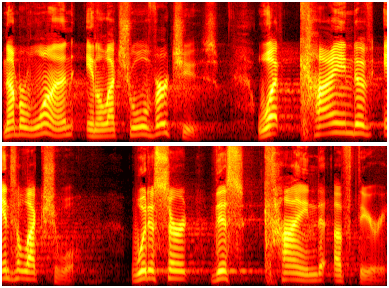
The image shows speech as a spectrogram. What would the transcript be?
Number one, intellectual virtues. What kind of intellectual would assert this kind of theory?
